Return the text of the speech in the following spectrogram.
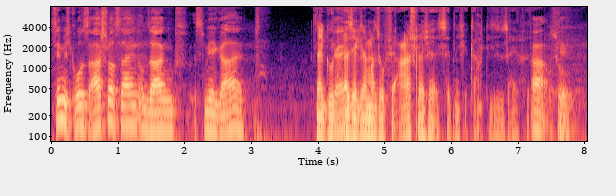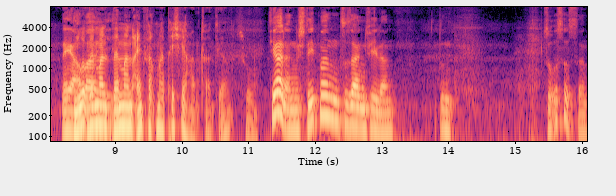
ziemlich großes Arschloch sein und sagen, pff, ist mir egal. Na gut, Okay. also ich sag mal so, für Arschlöcher ist das nicht gedacht, diese Seife. Ah, okay. So. Naja, Nur wenn man, wenn man einfach mal Pech gehabt hat, ja. So. Tja, dann steht man zu seinen Fehlern. Und so ist es dann.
